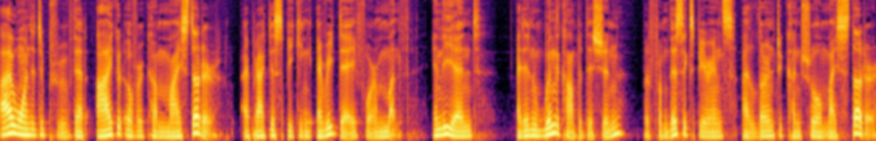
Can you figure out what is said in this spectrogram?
I wanted to prove that I could overcome my stutter. I practiced speaking every day for a month. In the end, I didn't win the competition, but from this experience, I learned to control my stutter.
